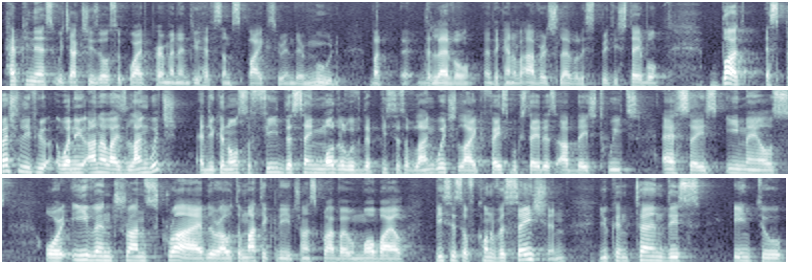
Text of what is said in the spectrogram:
happiness, which actually is also quite permanent. You have some spikes here in their mood, but uh, the level, uh, the kind of average level is pretty stable. But especially if you, when you analyze language, and you can also feed the same model with the pieces of language like Facebook status updates, tweets, essays, emails, or even transcribed or automatically transcribed by mobile pieces of conversation, you can turn this into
